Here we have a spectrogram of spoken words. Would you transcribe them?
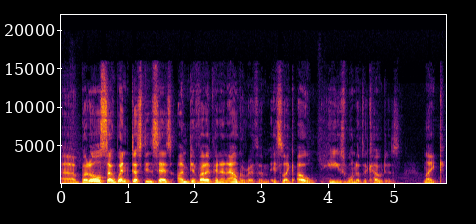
Uh, but also, when Dustin says, "I'm developing an algorithm," it's like, oh, he's one of the coders. Like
